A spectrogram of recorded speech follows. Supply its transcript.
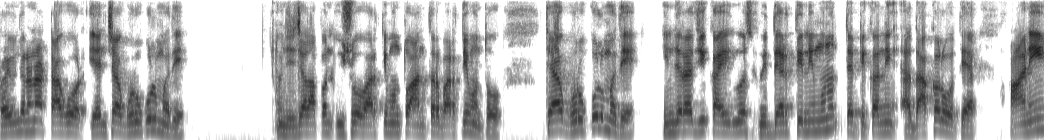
रवींद्रनाथ टागोर यांच्या गुरुकुलमध्ये म्हणजे ज्याला आपण विश्वभारती म्हणतो आंतरभारती म्हणतो त्या गुरुकुलमध्ये इंदिराजी काही दिवस विद्यार्थिनी म्हणून त्या ठिकाणी दाखल होत्या आणि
